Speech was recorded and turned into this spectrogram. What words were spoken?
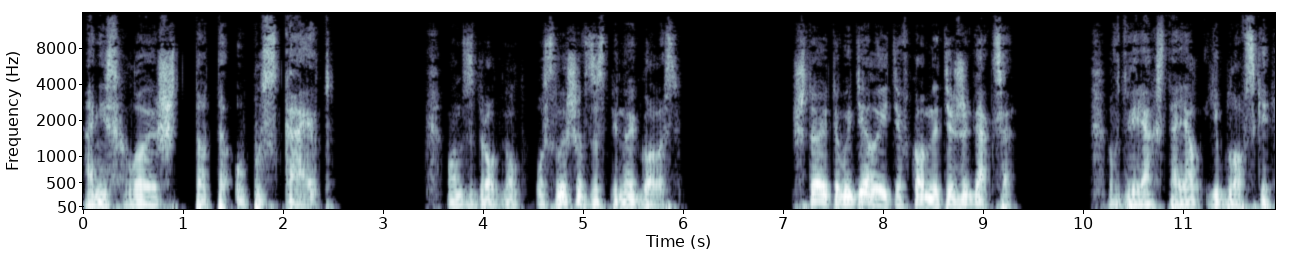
Они с Хлоей что-то упускают. Он вздрогнул, услышав за спиной голос. «Что это вы делаете в комнате Жигакса?» В дверях стоял Ябловский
